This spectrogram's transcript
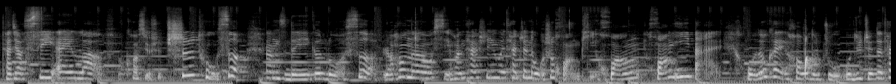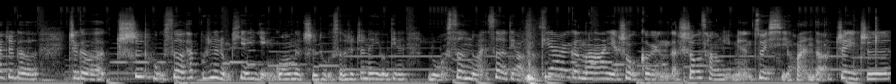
它叫 C A Love，of course 就是吃土色这样子的一个裸色。然后呢，我喜欢它是因为它真的我是黄皮，黄黄一白我都可以 hold 得住，我就觉得它这个这个吃土色，它不是那种偏荧光的吃土色，是真的有点裸色暖色调的。第二个呢。也是我个人的收藏里面最喜欢的这一支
